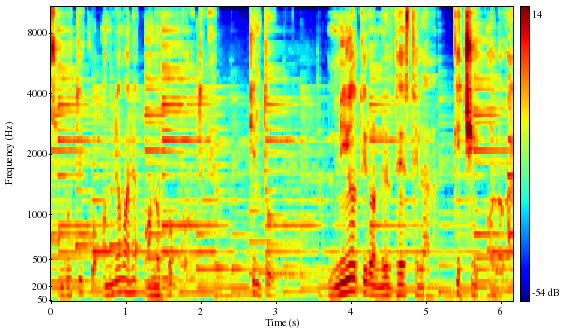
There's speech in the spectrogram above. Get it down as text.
ସ୍ମୃତିକୁ ଅନ୍ୟମାନେ ଅନୁଭବ କରୁଥିଲେ। କିନ୍ତୁ ନିୟତିର ନିର୍ଦ୍ଦେଶ ଥିଲା କିଛି ଅଲଗା।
